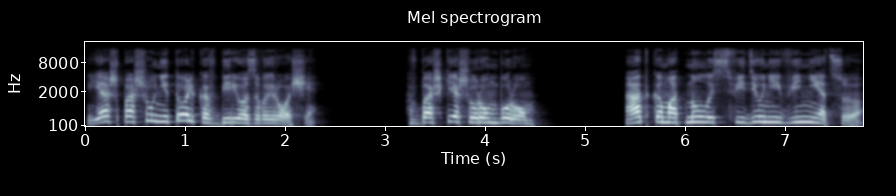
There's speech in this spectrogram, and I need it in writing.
Я ж пашу не только в березовой роще. В башке шурум-бурум. Атка мотнулась с Федюней в Венецию.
